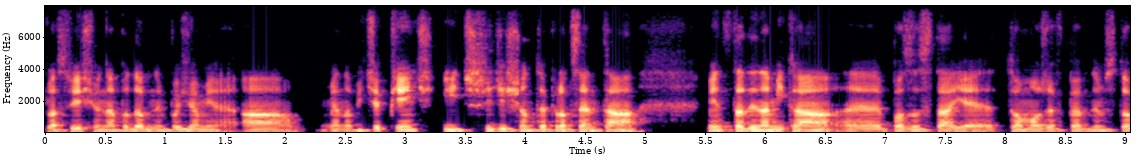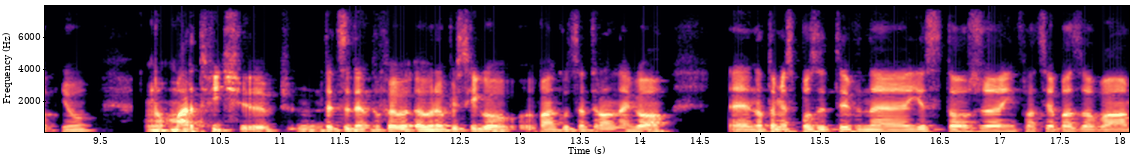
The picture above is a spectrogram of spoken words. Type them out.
plasuje się na podobnym poziomie, a mianowicie 5,3%, więc ta dynamika e, pozostaje. To może w pewnym stopniu no, martwić e, decydentów Europejskiego Banku Centralnego. E, natomiast pozytywne jest to, że inflacja bazowa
